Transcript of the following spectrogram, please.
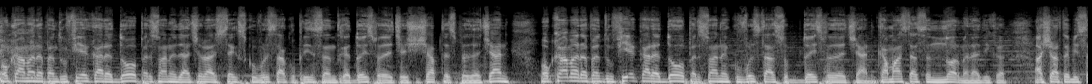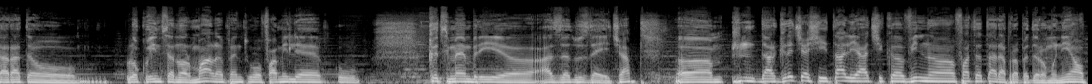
o cameră pentru fiecare două persoane de același sex cu vârsta cuprinsă între 12 și 17 ani, o cameră pentru fiecare două persoane cu vârsta sub 12 ani. Cam astea sunt normele, adică așa ar trebui să arate o locuință normală pentru o familie cu câți membri uh, ați dedus de aici. Uh, dar Grecia și Italia, ci că vin uh, foarte tare aproape de România, au 45%,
